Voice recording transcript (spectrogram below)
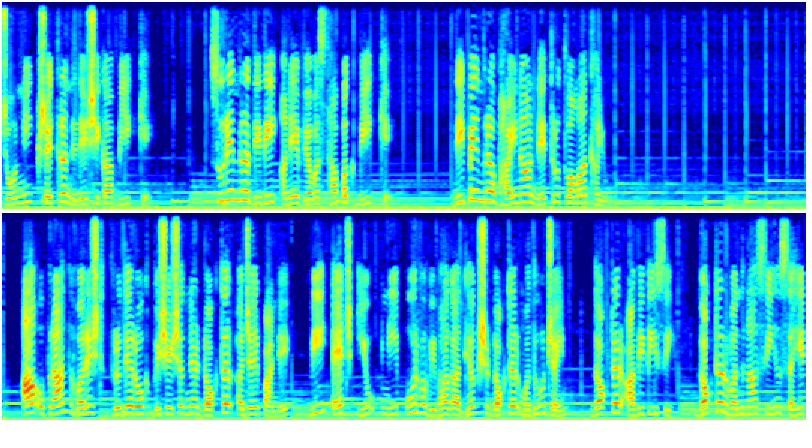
ઝોનની ક્ષેત્ર નિદેશિકા બી કે સુરેન્દ્ર દીદી અને વ્યવસ્થાપક બી કે દીપેન્દ્રભાઈના નેતૃત્વમાં થયું આ ઉપરાંત વરિષ્ઠ હૃદયરોગ વિશેષજ્ઞ ડોક્ટર અજય પાંડે વીએચયુની પૂર્વ વિભાગાધ્યક્ષ doctor Madhu Jain doctor Aditi Singh, doctor Vandana Singh સહિત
